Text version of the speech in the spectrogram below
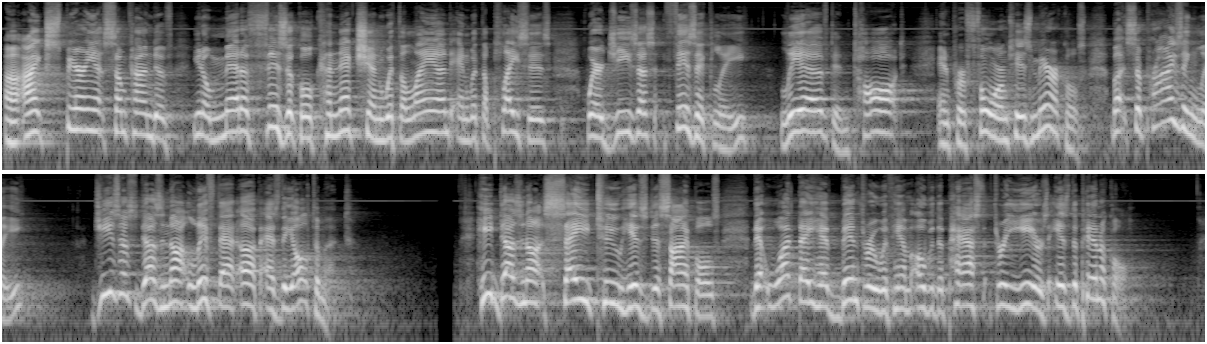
Uh, I experienced some kind of, you know, metaphysical connection with the land and with the places where Jesus physically lived and taught and performed his miracles. But surprisingly, Jesus does not lift that up as the ultimate. He does not say to his disciples that what they have been through with him over the past three years is the pinnacle.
